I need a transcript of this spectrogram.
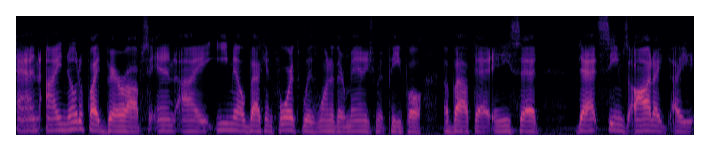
And I notified Bear Ops and I emailed back and forth with one of their management people about that. And he said, that seems odd. I, I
